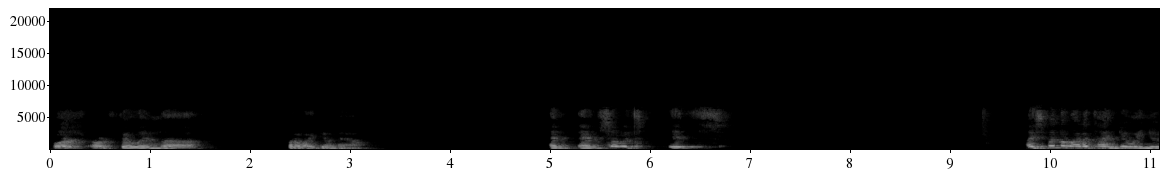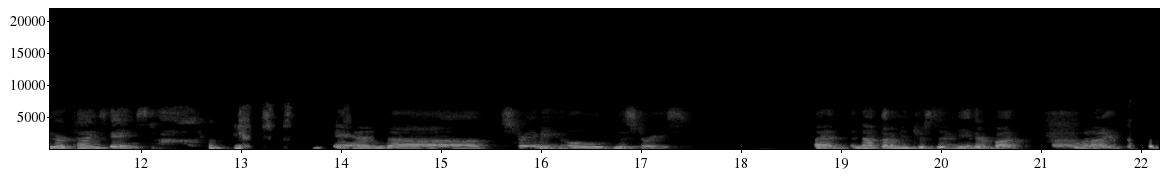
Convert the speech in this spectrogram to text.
or, or fill in the, what do I do now? And, and so it's, it's, I spend a lot of time doing New York Times games and, uh, streaming old mysteries. And not that I'm interested in either, but uh, when I put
